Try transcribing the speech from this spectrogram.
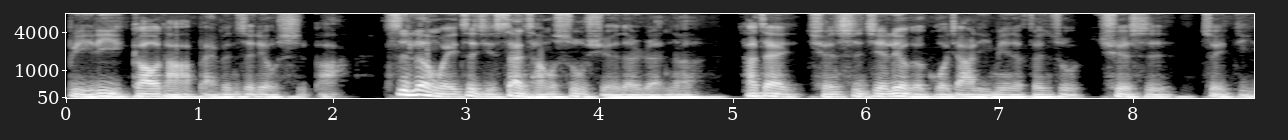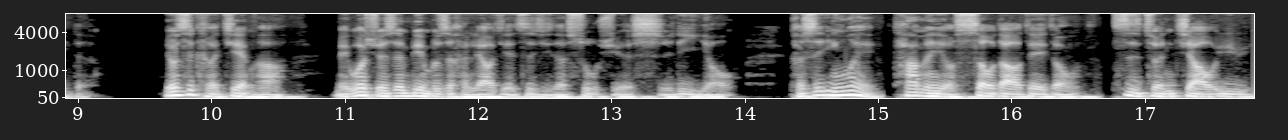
比例高达百分之六十八。自认为自己擅长数学的人呢，他在全世界六个国家里面的分数却是最低的。由此可见哈，美国学生并不是很了解自己的数学实力哦，可是因为他们有受到这种自尊教育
